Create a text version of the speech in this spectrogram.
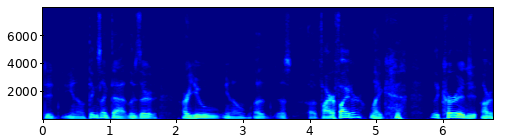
Did you know things like that? There? Are you you know a, a, a firefighter? Like the courage are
